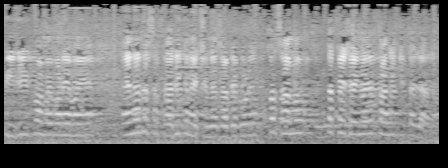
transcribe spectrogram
ਪੀਜੀ ਭਾਵੇਂ ਬਣੇ ਹੋਏ ਹੈ, ਇਹਨਾਂ ਦੇ ਸਰਕਾਰੀ ਕਨੈਕਸ਼ਨ ਹੈ ਸਾਡੇ ਕੋਲੇ। ਪਰ ਸਾਨੂੰ ਧੱਕੇਸ਼ਾਹੀ ਨਾਲ ਤੰਗ ਕੀਤਾ ਜਾ ਰਿਹਾ।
